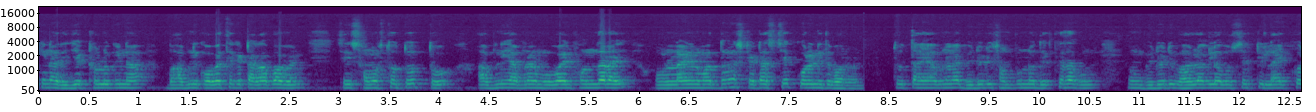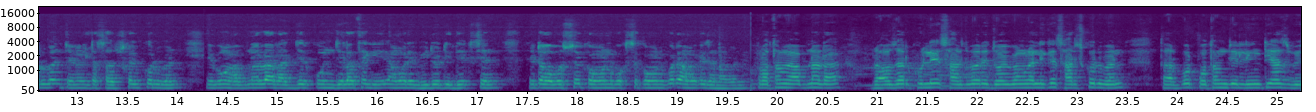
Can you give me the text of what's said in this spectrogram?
কি না রিজেক্ট হলো কি না বা আপনি কবে থেকে টাকা পাবেন, সেই সমস্ত তথ্য আপনি আপনার মোবাইল ফোন দ্বারাই অনলাইনের মাধ্যমে স্ট্যাটাস চেক করে নিতে পারবেন। তো তাই আপনারা ভিডিওটি সম্পূর্ণ দেখতে থাকুন এবং ভিডিওটি ভালো লাগলে অবশ্যই একটি লাইক করবেন, চ্যানেলটা সাবস্ক্রাইব করবেন এবং আপনারা রাজ্যের কোন জেলা থেকে আমার এই ভিডিওটি দেখছেন সেটা অবশ্যই কমেন্ট বক্সে কমেন্ট করে আমাকে জানাবেন। প্রথমে আপনারা ব্রাউজার খুলে সার্চ বারে জয় বাংলা লিখে সার্চ করবেন, তারপর প্রথম যে লিঙ্কটি আসবে,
